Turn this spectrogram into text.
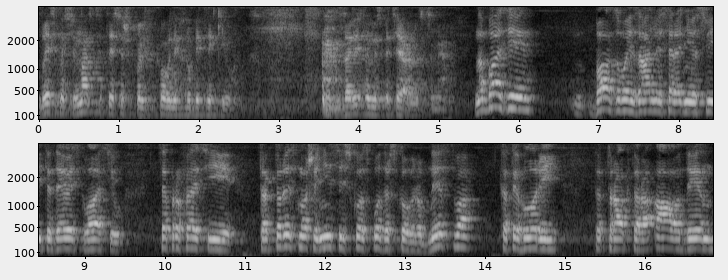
близько 17 тисяч кваліфікованих робітників за різними спеціальностями. На базі базової загальної середньої освіти 9 класів. Це професії тракторист машиніст сільськогосподарського виробництва категорій трактора А1,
